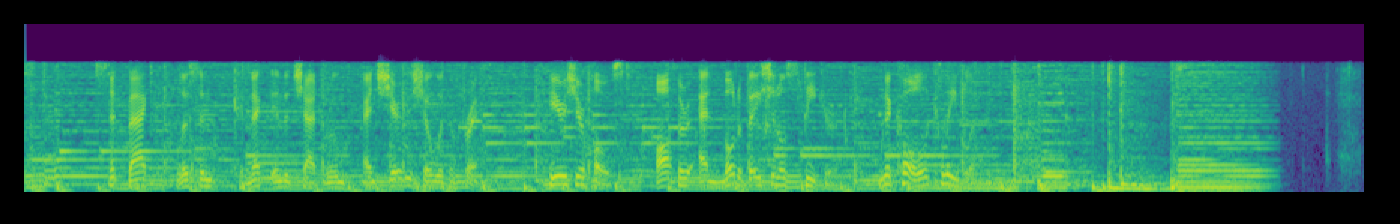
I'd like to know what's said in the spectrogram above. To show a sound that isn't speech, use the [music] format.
Sit back, listen, connect in the chat room, and share the show with a friend. Here's your host, author, and motivational speaker, Nicole Cleveland.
